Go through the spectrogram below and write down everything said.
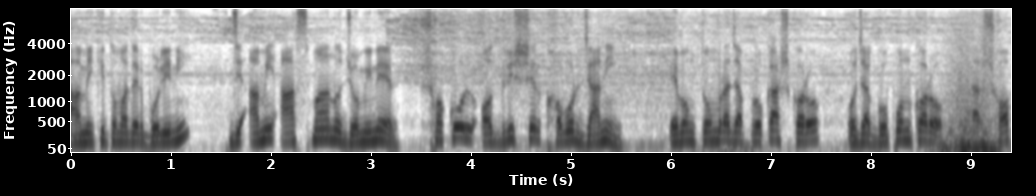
আমি কি তোমাদের বলিনি যে আমি আসমান ও জমিনের সকল অদৃশ্যের খবর জানি এবং তোমরা যা প্রকাশ করো ও যা গোপন করো, তার সব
